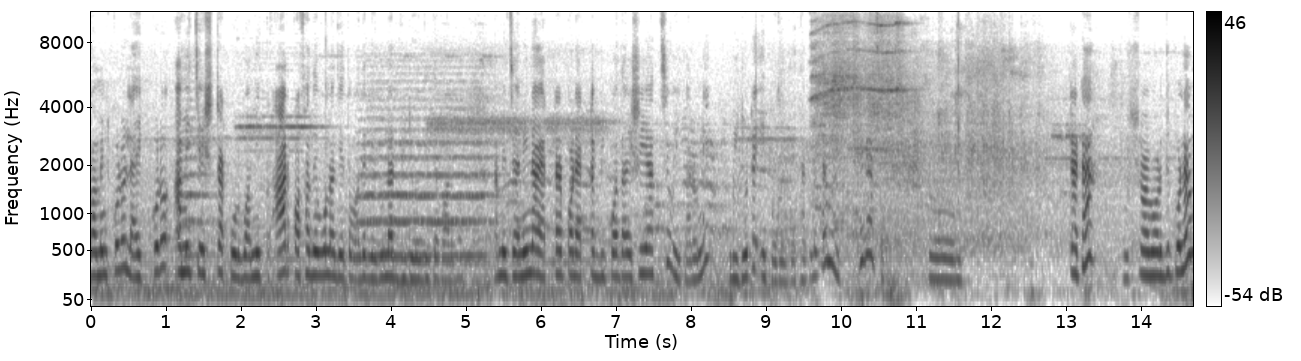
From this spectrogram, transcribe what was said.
কমেন্ট করো লাইক করো, আমি চেষ্টা করব। আমি আর কথা দেবো না যে তোমাদের রেগুলার ভিডিও দিতে পারব। আমি জানি না একটার পর একটা বিপদ এসে যাচ্ছে, ওই কারণে ভিডিওটা এই পর্যন্ত থাকল। কেমন? ঠিক আছে? তো টাটা সবাই বড়দের প্রণাম,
